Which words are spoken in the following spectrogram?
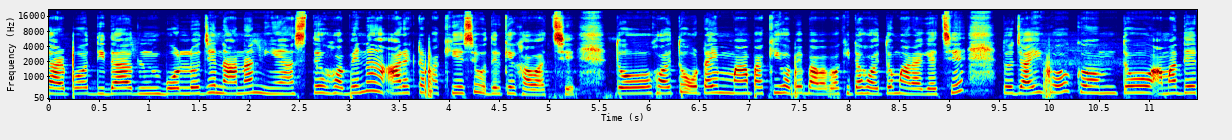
তারপর দিদা বলল যে, না না, নিয়ে আসতে হবে না, আর একটা পাখি এসে ওদেরকে খাওয়াচ্ছে। তো হয়তো ওটাই মা পাখি হবে, বাবা পাখিটা হয়তো মারা গেছে। তো যাই হোক তো আমাদের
